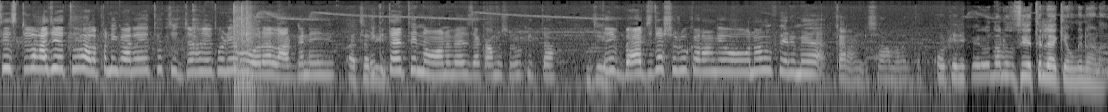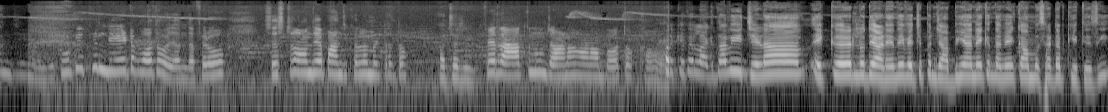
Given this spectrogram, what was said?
ਸਿਸਟਰ ਹਜੇ ਇੱਥੇ ਹੈਲਪ ਨਹੀਂ ਕਰ ਰਹੇ ਇੱਥੇ ਚੀਜ਼ਾਂ ਹਜੇ ਥੋੜੀਆਂ ਹੋਰ ਅਲੱਗ ਨੇ ਜੀ। ਇੱਕ ਤਾਂ ਇੱਥੇ ਨਾਨ ਵੈਜ ਦਾ ਕੰਮ ਸ਼ੁਰੂ ਕੀਤਾ। ਤੇ ਵੈਜ ਦਾ ਸ਼ੁਰੂ ਕਰਾਂਗੇ ਉਹ ਉਹਨਾਂ ਨੂੰ ਫਿਰ ਮੈਂ ਕਰਾਂਗੀ ਸ਼ਾਮ ਦਾ ਓਕੇ ਜੀ ਫਿਰ ਉਹਨਾਂ ਨੂੰ ਤੁਸੀਂ ਇੱਥੇ ਲੈ ਕੇ ਆਉਂਗੇ ਨਾਲ। ਹਾਂਜੀ ਕਿਉਂਕਿ ਇੱਥੇ ਲੇਟ ਬਹੁਤ ਹੋ ਜਾਂਦਾ। ਫਿਰ ਉਹ ਸਿਸਟਰ ਆਉਂਦੇ ਆ 5 ਕਿਲੋਮੀਟਰ ਤੋਂ। ਅੱਛਾ ਜੀ। ਫਿਰ ਰਾਤ ਨੂੰ ਜਾਣਾ ਆਉਣਾ ਬਹੁਤ ਔਖਾ ਹੋਇਆ। ਪਰ ਕਿਤੇ ਲੱਗਦਾ ਵੀ ਜਿਹੜਾ ਇੱਕ ਲੁਧਿਆਣੇ ਦੇ ਵਿੱਚ ਪੰਜਾਬੀਆਂ ਨੇ ਇੱਕ ਨਵੇਂ ਕੰਮ ਸੈਟਅਪ ਕੀਤੇ ਸੀ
